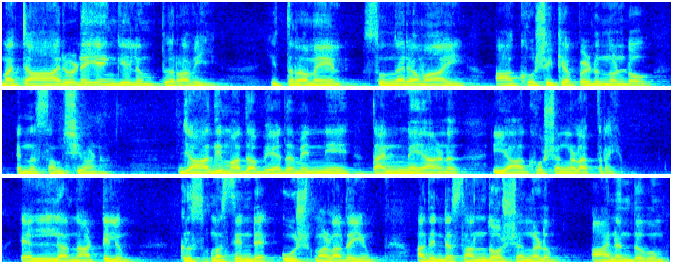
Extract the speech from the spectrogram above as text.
മറ്റാരുടെയെങ്കിലും പിറവി ഇത്രമേൽ സുന്ദരമായി ആഘോഷിക്കപ്പെടുന്നുണ്ടോ എന്ന് സംശയമാണ്. ജാതി മത ഭേദമന്യേ തന്നെയാണ് ഈ ആഘോഷങ്ങൾ അത്രയും. എല്ലാ നാട്ടിലും ക്രിസ്മസിന്റെ ഊഷ്മളതയും അതിന്റെ സന്തോഷങ്ങളും ആനന്ദവും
